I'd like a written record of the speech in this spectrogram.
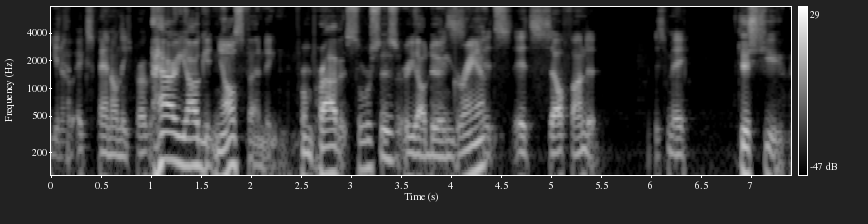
you know, expand on these programs. How are y'all getting y'all's funding? From private sources or y'all doing grants? It's it's self funded. It's me. Just you.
